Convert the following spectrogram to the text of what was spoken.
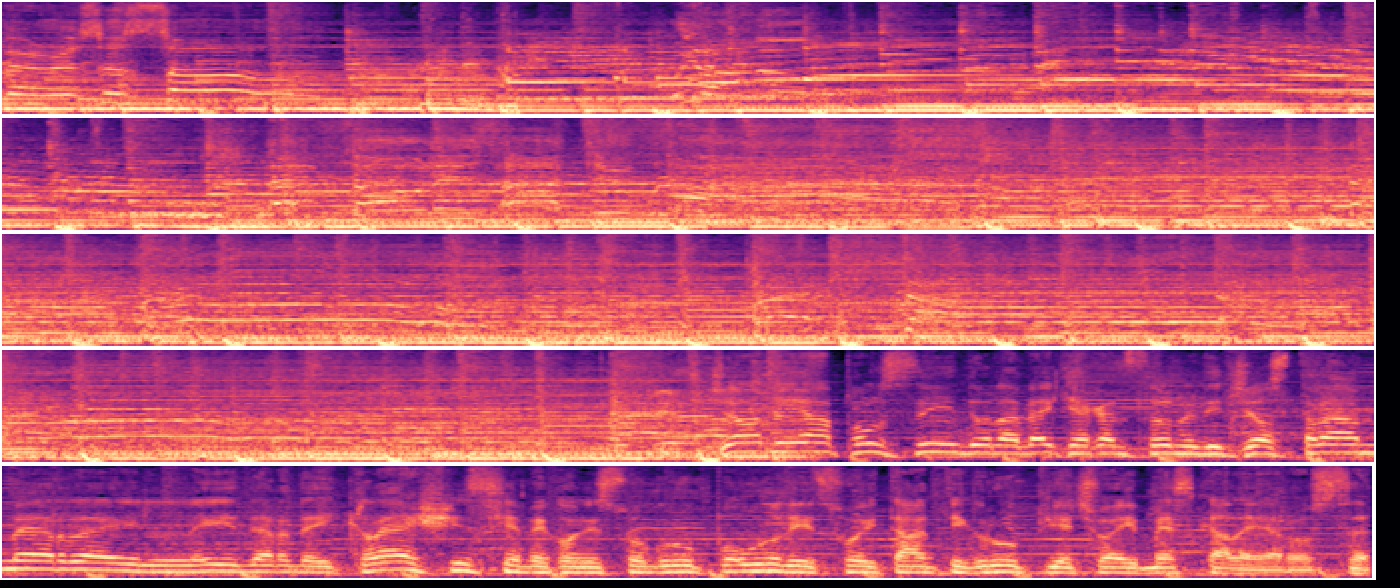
there is a soul. Johnny Appleseed, una vecchia canzone di Joe Strummer, il leader dei Clash insieme con il suo gruppo, uno dei suoi tanti gruppi, e cioè i Mescaleros.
